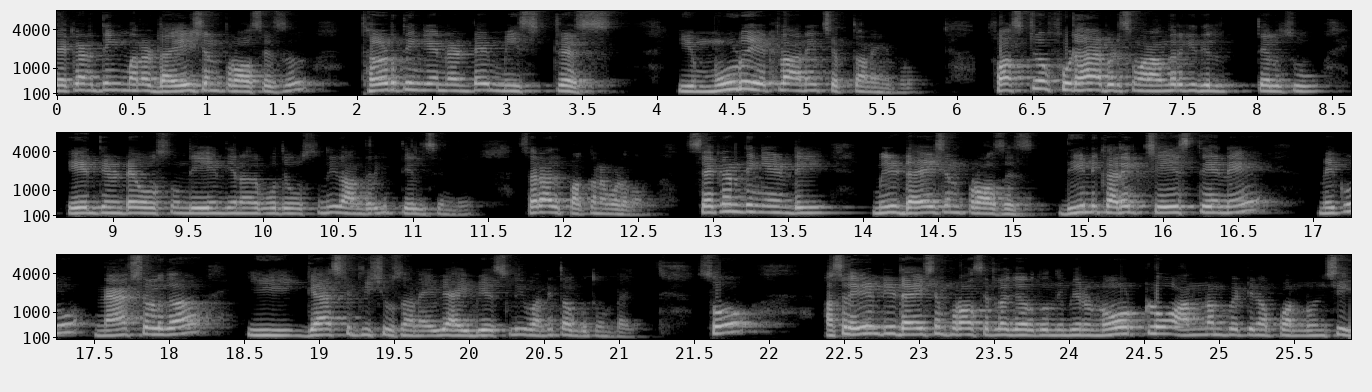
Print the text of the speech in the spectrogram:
సెకండ్ థింగ్ మన డైజెషన్ ప్రాసెస్ థర్డ్ థింగ్ ఏంటంటే మీ స్ట్రెస్ ఈ మూడు ఎట్లా అనేది చెప్తాను ఇప్పుడు. ఫస్ట్ ఫుడ్ హ్యాబిట్స్ మనందరికీ తెలుసు. ఏం తింటే వస్తుంది ఏం తినకపోతే వస్తుంది ఇది అందరికీ తెలిసిందే. సరే అది పక్కన పెడదాం. సెకండ్ థింగ్ ఏంటి? మీ డైజెషన్ ప్రాసెస్ దీన్ని కరెక్ట్ చేస్తేనే మీకు న్యాచురల్గా ఈ గ్యాస్ట్రిక్ ఇష్యూస్ అనేవి ఐబిఎస్లు ఇవన్నీ తగ్గుతుంటాయి. సో అసలు ఏంటి డైజెషన్ ప్రాసెస్ ఎట్లా జరుగుతుంది? మీరు నోట్లో అన్నం పెట్టినప్పటి నుంచి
